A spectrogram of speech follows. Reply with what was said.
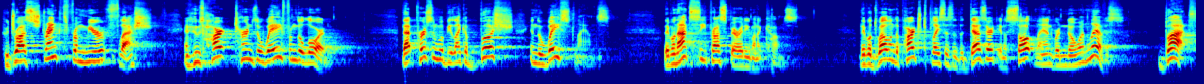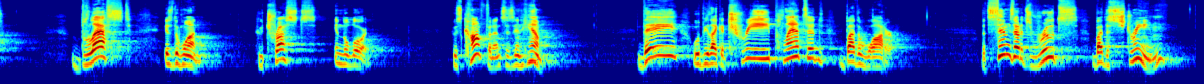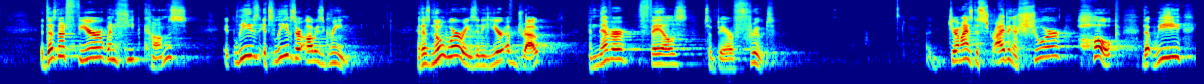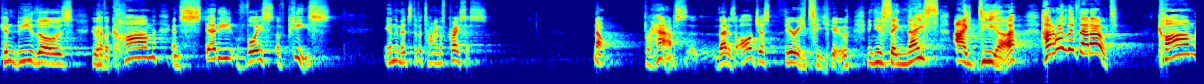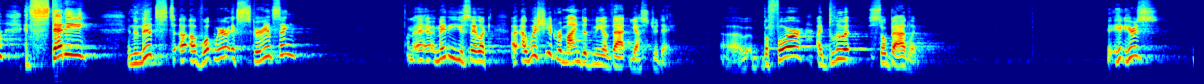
who draws strength from mere flesh, and whose heart turns away from the Lord. That person will be like a bush in the wastelands. They will not see prosperity when it comes. They will dwell in the parched places of the desert, in a salt land where no one lives. But blessed is the one who trusts in the Lord, whose confidence is in Him. They will be like a tree planted by the water that sends out its roots by the stream. It does not fear when heat comes. It leaves, its leaves are always green. It has no worries in a year of drought and never fails to bear fruit. Jeremiah is describing a sure hope that we can be those who have a calm and steady voice of peace in the midst of a time of crisis. Now, perhaps that is all just theory to you, and you say, nice idea. How do I live that out? Calm and steady in the midst of what we're experiencing? Uh, maybe you say, Look, I wish you'd reminded me of that yesterday, uh, before I blew it so badly. Here's,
